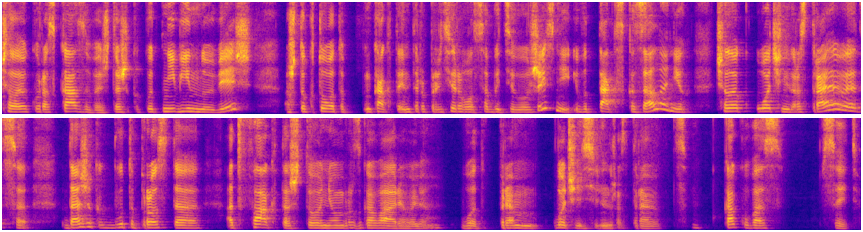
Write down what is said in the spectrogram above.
человеку рассказываешь даже какую-то невинную вещь, что кто-то как-то интерпретировал события его жизни и вот так сказал о них, человек очень расстраивается, даже как будто просто от факта, что о нем разговаривали. Вот, прям очень сильно расстраивается. Как у вас с этим?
